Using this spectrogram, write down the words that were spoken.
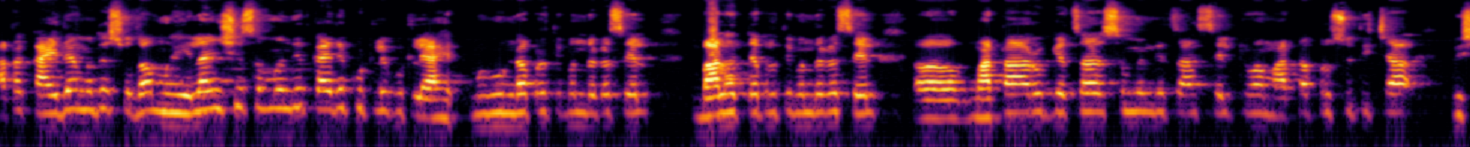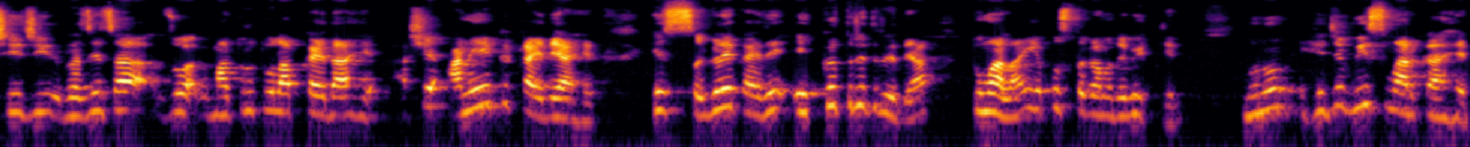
आता कायद्यामध्ये सुद्धा महिलांशी संबंधित कायदे कुठले कुठले आहेत? मग हुंडा प्रतिबंधक असेल बालहत्या प्रतिबंधक असेल माता आरोग्याचा संबंधीचा असेल किंवा माता प्रसूतीच्या विषयी जी रजेचा जो मातृत्व लाभ कायदा आहे असे अनेक कायदे आहेत. हे सगळे कायदे एकत्रितरित्या तुम्हाला या पुस्तकामध्ये भेटतील. म्हणून हे जे वीस मार्क आहेत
